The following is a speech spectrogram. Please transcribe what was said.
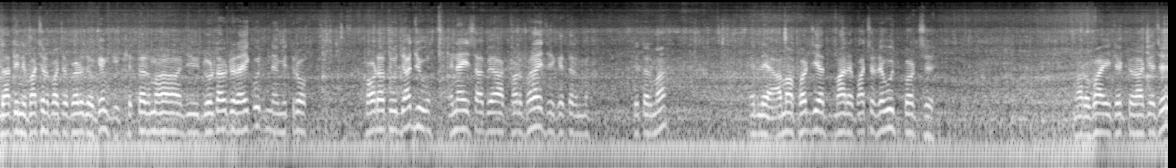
હું દાંતીને પાછળ પાછળ બેઠો છું. કેમ કે ખેતરમાં જે ડોલટાવેટર રાખ્યું જ ને મિત્રો, ખડ હતું જાજુ. એના હિસાબે આ ખડ ભરાય છે ખેતરમાં. ખેતરમાં. એટલે આમાં ફરજિયાત મારે પાછળ રહેવું જ પડશે. મારો ભાઈ ટ્રેક્ટર હાકે છે.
